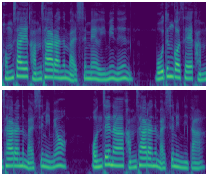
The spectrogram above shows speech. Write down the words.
범사에 감사하라는 말씀의 의미는 모든 것에 감사하라는 말씀이며 언제나 감사하라는 말씀입니다.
